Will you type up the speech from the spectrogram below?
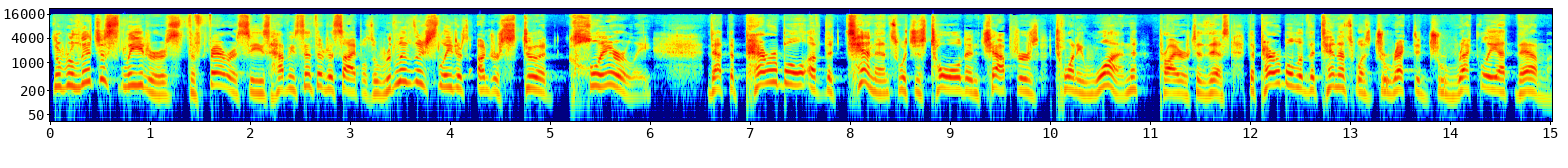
The religious leaders, the Pharisees, having sent their disciples, the religious leaders understood clearly that the parable of the tenants, which is told in chapters 21 prior to this, the parable of the tenants was directed directly at them.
